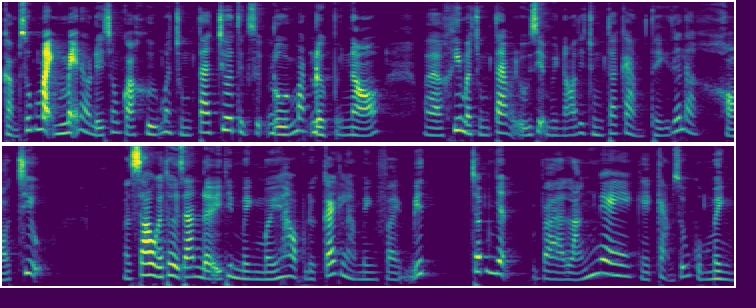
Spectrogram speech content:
cảm xúc mạnh mẽ nào đấy trong quá khứ mà chúng ta chưa thực sự đối mặt được với nó. Và khi mà chúng ta phải đối diện với nó thì chúng ta cảm thấy rất là khó chịu. Và sau cái thời gian đấy thì mình mới học được cách là mình phải biết chấp nhận và lắng nghe cái cảm xúc của mình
